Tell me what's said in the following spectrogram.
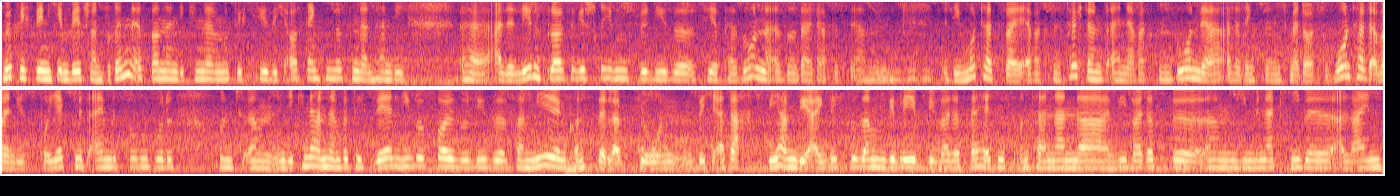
möglichst wenig im Bild schon drin ist, sondern die Kinder möglichst viel sich ausdenken müssen. Dann haben die äh, alle Lebensläufe geschrieben für diese vier Personen. Also da gab es ähm, die Mutter, zwei erwachsene Töchter und einen erwachsenen Sohn, der allerdings dann nicht mehr dort gewohnt hat, aber in dieses Projekt mit einbezogen wurde. Und ähm, die Kinder haben dann wirklich sehr liebevoll so diese Familienkonstellation sich erdacht. Wie haben die eigentlich zusammengelebt? Wie war das Verhältnis untereinander? Wie war das für ähm, die Minna Kniebel allein?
